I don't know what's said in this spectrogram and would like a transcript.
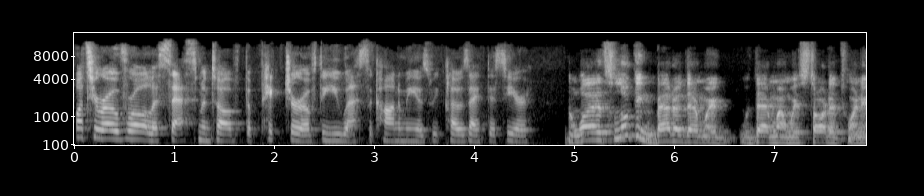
What's your overall assessment of the picture of the US economy as we close out this year? Well, it's looking better than we than when we started 20,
